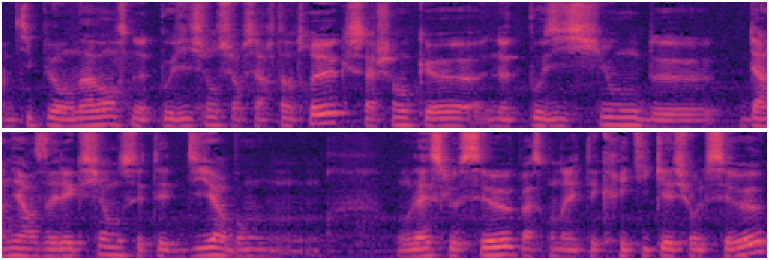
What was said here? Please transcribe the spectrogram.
un petit peu en avance notre position sur certains trucs, sachant que notre position de dernières élections, c'était de dire bon, on laisse le CE parce qu'on a été critiqué sur le CE.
